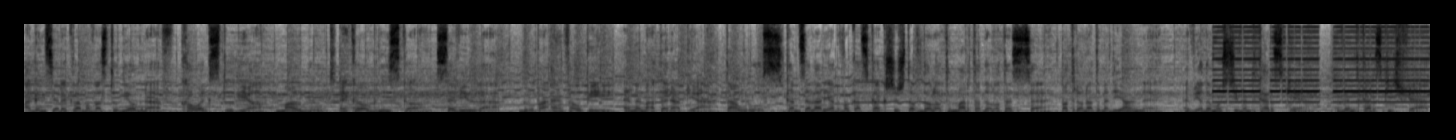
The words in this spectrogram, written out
agencja reklamowa Studiograf, Kołek Studio, Malbut, Eko Ognisko, Sevilla, grupa MVP, MMA Terapia, Taurus, kancelaria adwokacka Krzysztof Dolot, Marta Dolot SC, patronat medialny, wiadomości wędkarskie, wędkarski świat,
